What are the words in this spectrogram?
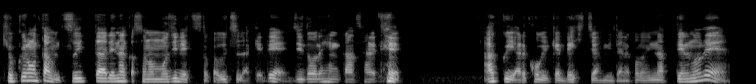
極論多分ツイッターでなんかその文字列とか打つだけで自動で変換されて、悪意ある攻撃ができちゃうみたいなことになっているので、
